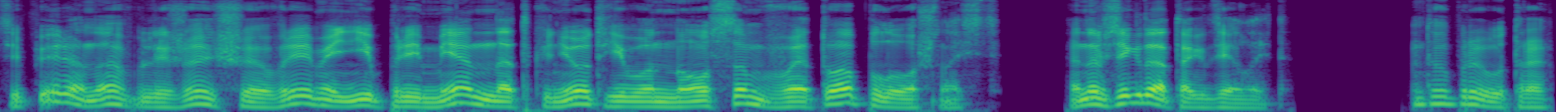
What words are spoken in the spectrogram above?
Теперь она в ближайшее время непременно ткнет его носом в эту оплошность. Она всегда так делает. «Доброе утро,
